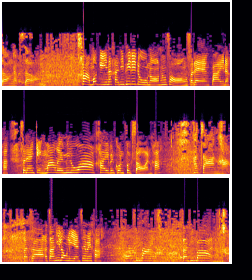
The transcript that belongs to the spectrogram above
.2 ทับ2ค่ะ เมื่อกี้นะคะที่พี่ได้ดูน้องทั้งสอง แสดงไปนะคะ แสดงเก่งมากเลยไม่รู้ว่าใครเป็นคนฝึกสอนคะ อาจารย์ค่ะ อาจารย์อาจารย์ที่โรงเรียนใช่ไหมคะ ที่บ้านค่ะอาจารย์ที่บ้านนะคะ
